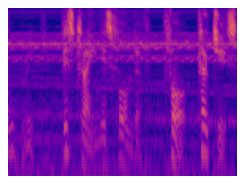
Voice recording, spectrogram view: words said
Millbridge. This train is formed of four coaches.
